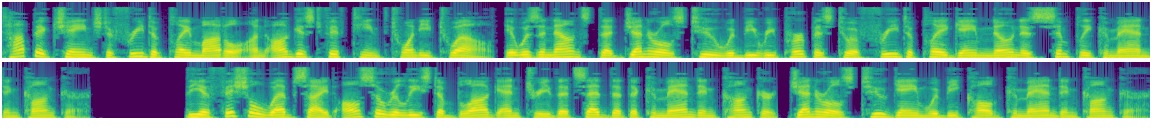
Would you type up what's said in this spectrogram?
Topic change to free-to-play model On August 15, 2012, it was announced that Generals 2 would be repurposed to a free-to-play game known as simply Command & Conquer. The official website also released a blog entry that said that the Command & Conquer, Generals 2 game would be called Command & Conquer.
